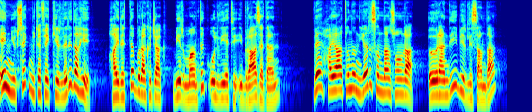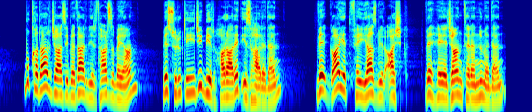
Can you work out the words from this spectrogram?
en yüksek mütefekkirleri dahi hayrette bırakacak bir mantık ulviyeti ibraz eden ve hayatının yarısından sonra öğrendiği bir lisanda bu kadar cazibedar bir tarzı beyan ve sürükleyici bir hararet izhar eden ve gayet feyyaz bir aşk ve heyecan terennüm eden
